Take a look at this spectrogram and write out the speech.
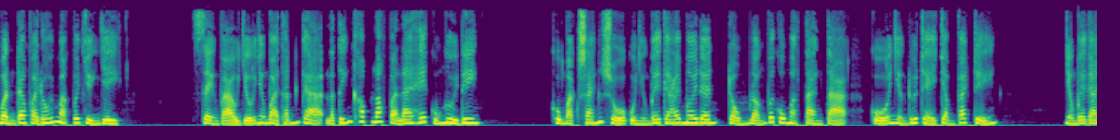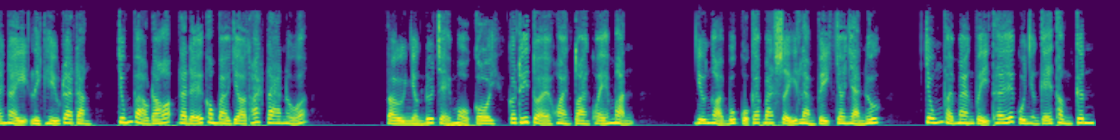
mình đang phải đối mặt với chuyện gì. Xen vào giữa những bài thánh ca là tiếng khóc lóc và la hét của người điên. Khuôn mặt sáng sủa của những bé gái mới đến trộn lẫn với khuôn mặt tàn tạ của những đứa trẻ chậm phát triển. Những bé gái này liền hiểu ra rằng chúng vào đó là để không bao giờ thoát ra nữa. Từ những đứa trẻ mồ côi có trí tuệ hoàn toàn khỏe mạnh, dưới ngòi bút của các bác sĩ làm việc cho nhà nước, chúng phải mang vị thế của những kẻ thần kinh.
